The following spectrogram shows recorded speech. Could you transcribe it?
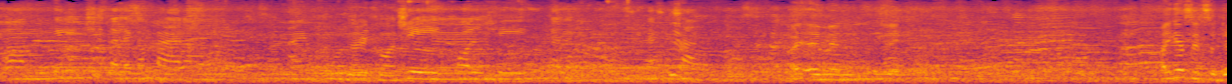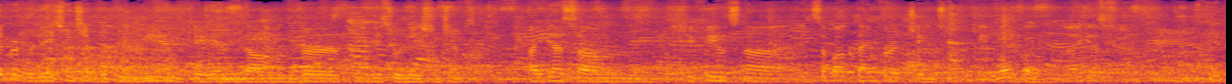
um, ngayon siya talagang parang, I'm Very Jay, confident. Paul Jay, talagang sinasasabi niya. I, I mean, I, I guess it's a different relationship between me and Kay and um, her previous relationships. I guess um, she feels na it's about time for a change. To be vocal. I guess it,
